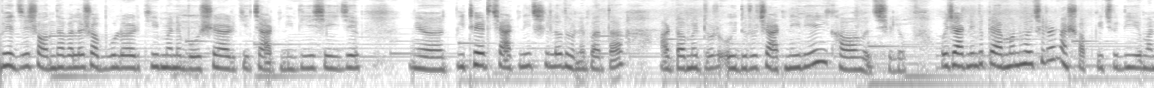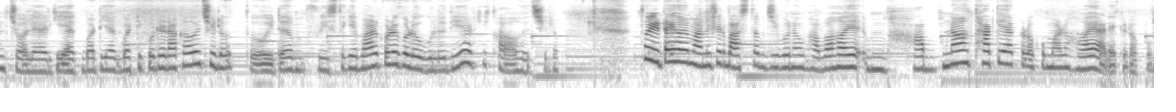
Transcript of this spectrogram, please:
ভেজে সন্ধ্যাবেলা সবগুলো আর কি মানে বসে আর কি চাটনি দিয়ে সেই যে পিঠের চাটনি ছিল ধনে পাতা আর টমেটোর ওই দুটো চাটনি দিয়েই খাওয়া হয়েছিল ওই চাটনি দুটো এমন হয়েছিল না সব কিছু দিয়ে মানে চলে আর কি, এক বাটি এক বাটি করে রাখা হয়েছিল। তো ওইটা ফ্রিজ থেকে বার করে করে ওগুলো দিয়ে আর কি খাওয়া হয়েছিল। তো এটাই হয় মানুষের বাস্তব জীবনেও ভাবা হয়, ভাবনা থাকে একরকম আর হয় আর এক রকম।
